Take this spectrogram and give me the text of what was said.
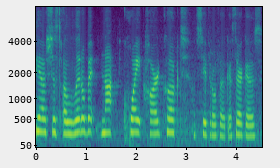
See how it's just a little bit not quite hard cooked? Let's see if it'll focus. There it goes.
